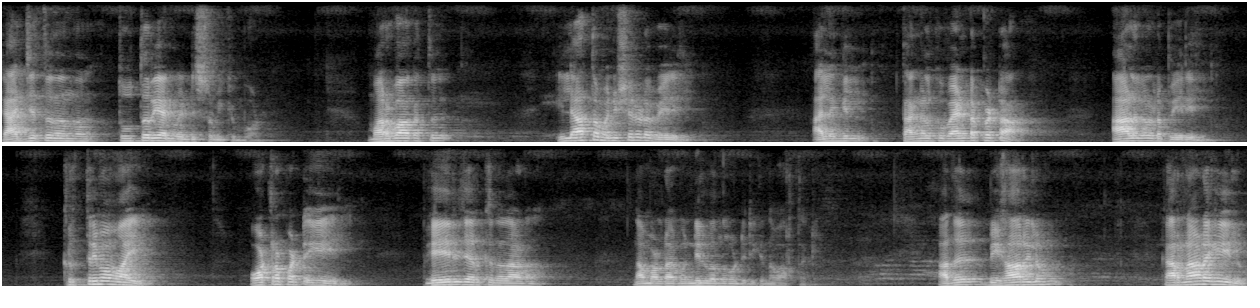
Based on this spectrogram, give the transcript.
രാജ്യത്ത് നിന്ന് തൂത്തെറിയാൻ വേണ്ടി ശ്രമിക്കുമ്പോൾ മറുഭാഗത്ത് ഇല്ലാത്ത മനുഷ്യരുടെ പേരിൽ അല്ലെങ്കിൽ തങ്ങൾക്ക് വേണ്ടപ്പെട്ട ആളുകളുടെ പേരിൽ കൃത്രിമമായി വോട്ടർ പട്ടികയിൽ പേര് ചേർക്കുന്നതാണ് നമ്മളുടെ മുന്നിൽ വന്നുകൊണ്ടിരിക്കുന്ന വാർത്തകൾ. അത് ബീഹാറിലും കർണാടകയിലും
